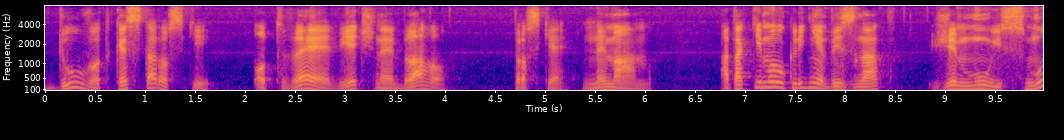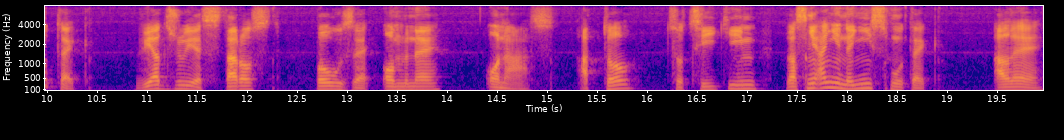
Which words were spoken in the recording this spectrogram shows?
Důvod ke starosti o tvé věčné blaho prostě nemám. A tak ti mohu klidně vyznat, že můj smutek vyjadřuje starost pouze o mne, o nás. A to co cítím, vlastně ani není smutek, ale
